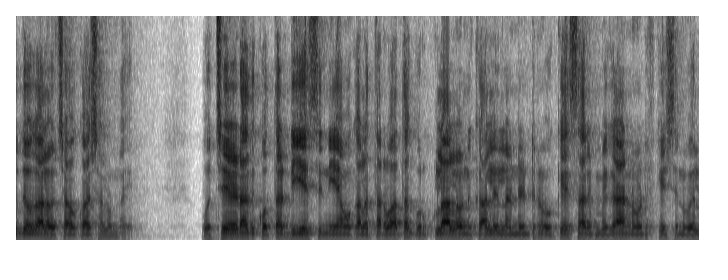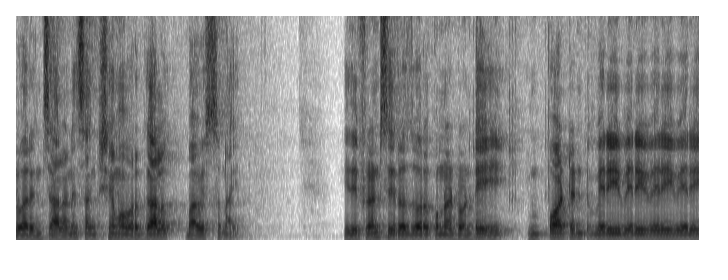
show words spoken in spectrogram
ఉద్యోగాలు వచ్చే అవకాశాలు ఉన్నాయి వచ్చే ఏడాది కొత్త డిఎస్సి నియామకాల తర్వాత గురుకులాల్లోని ఖాళీలన్నింటినీ ఒకేసారి మెగా నోటిఫికేషన్ వెలువరించాలని సంక్షేమ వర్గాలు భావిస్తున్నాయి. ఇది ఫ్రెండ్స్ ఈరోజు వరకు ఉన్నటువంటి important very very very very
